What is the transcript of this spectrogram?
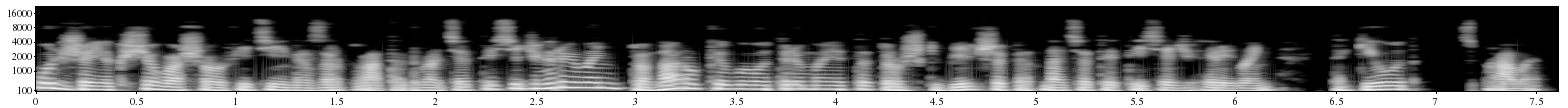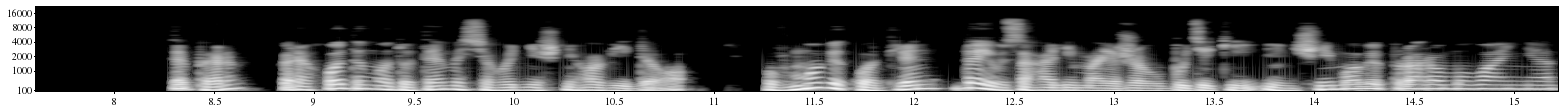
Отже, якщо ваша офіційна зарплата 20 тисяч гривень, то на руки ви отримаєте трошки більше 15 тисяч гривень. Такі от справи. Тепер переходимо до теми сьогоднішнього відео. В мові Kotlin, да і взагалі майже в будь-якій іншій мові програмування,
